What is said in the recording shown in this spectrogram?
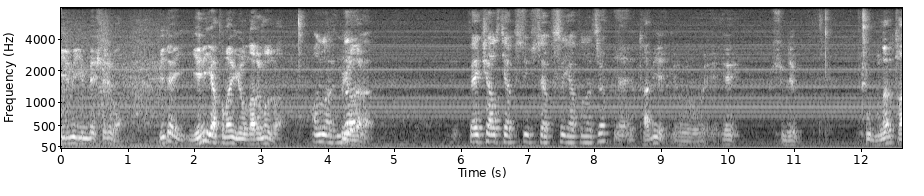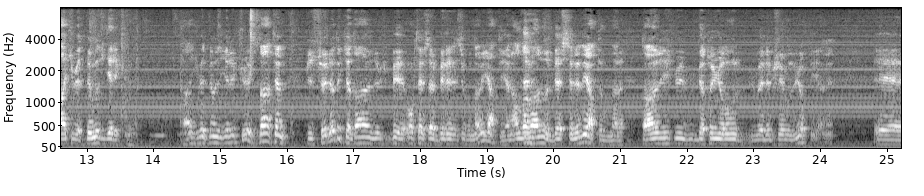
yirmi yirmi beşleri var. Bir de yeni yapılan yollarımız var. Onların da yollar. belki altyapısı, üst yapısı yapılacak. E, tabii e, şimdi bu- bunları takip etmemiz gerekiyor. Takip etmemiz gerekiyor. ki Zaten biz söyledik ya daha önce bir Ortaysar Belediyesi bunları yaptı. Yani Allah Evet. razı olsun 5 senede yaptı bunları. Daha önce hiçbir beton yolumuz böyle bir şeyimiz yoktu yani. E,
